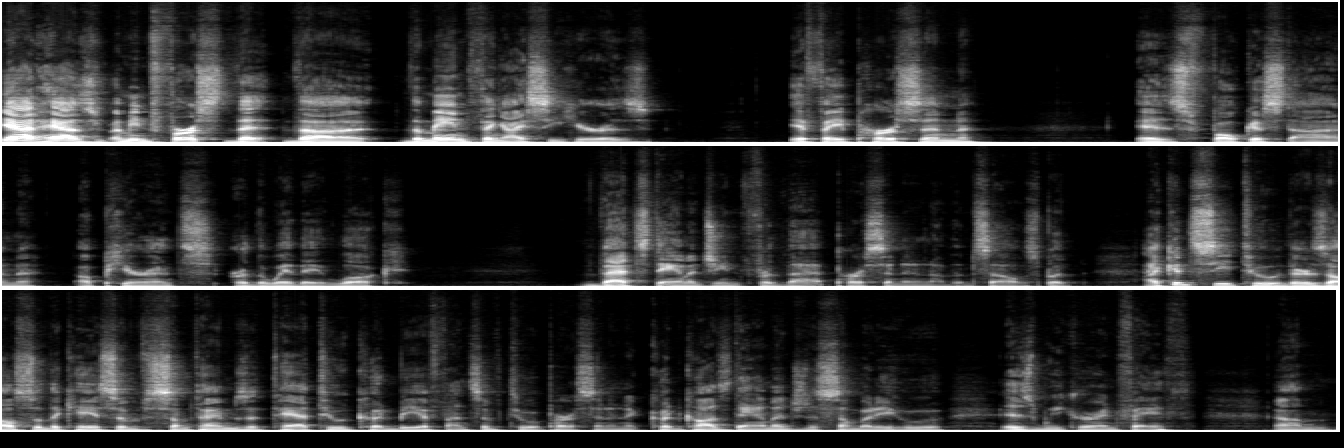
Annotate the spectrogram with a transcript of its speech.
yeah, it has. I mean, first the the the main thing I see here is if a person is focused on appearance or the way they look, that's damaging for that person in and of themselves. But I could see too, there's also the case of sometimes a tattoo could be offensive to a person and it could cause damage to somebody who is weaker in faith. Um,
